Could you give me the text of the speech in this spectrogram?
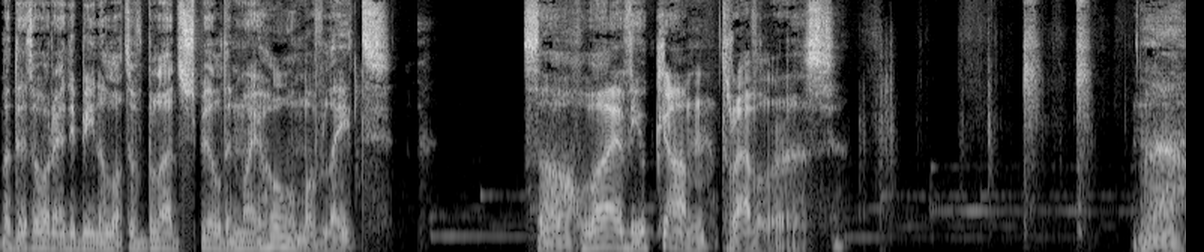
But there's already been a lot of blood spilled in my home of late. So, why have you come, travelers? Ah,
